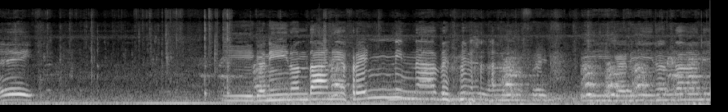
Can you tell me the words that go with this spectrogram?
ಏಯ್. ಈಗ ನೀನೊಂದಾನೆ ಫ್ರೆಂಡ್ ನಿನ್ನ ಬೆನ್ಮೇಲ ಈಗ ನೀನೊಂದಾನೆ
